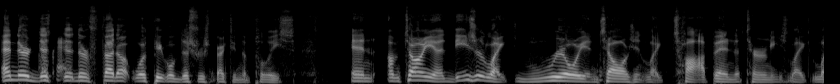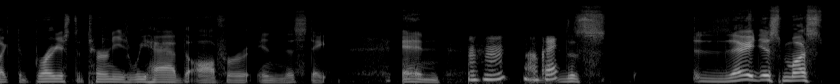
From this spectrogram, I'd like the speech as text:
and they're dis- Okay. they're fed up with people disrespecting the police. And I'm telling you, these are like really intelligent, like top end attorneys, like like the brightest attorneys we have to offer in this state. And mm-hmm. Okay. this they just must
